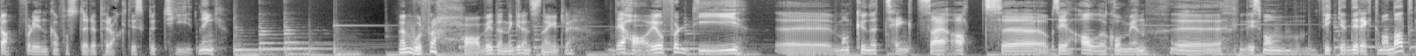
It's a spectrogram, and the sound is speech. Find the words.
da, fordi den kan få større praktisk betydning. Men hvorfor har vi denne grensen egentlig? Det har vi jo fordi eh, man kunne tenkt seg at eh, si, alle kom inn eh, hvis man fikk et direktemandat,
